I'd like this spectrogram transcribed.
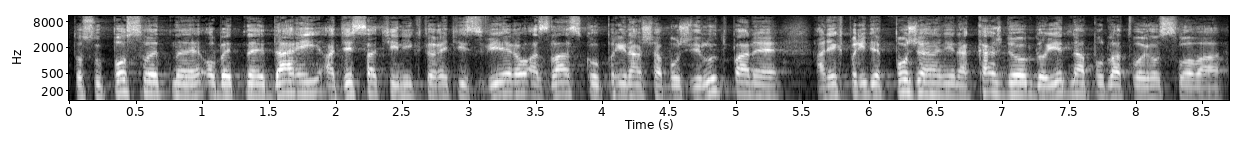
to sú posvetné, obetné dary a desatiny, ktoré ti s vierou a s láskou prináša Boží ľud, pane, a nech príde požehnanie na každého, kto jedná podľa tvojho slova.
